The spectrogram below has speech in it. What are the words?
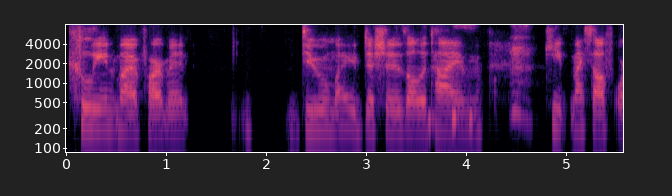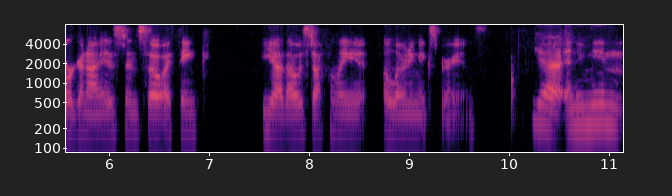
clean my apartment, do my dishes all the time, keep myself organized. And so I think, yeah, that was definitely a learning experience. Yeah. And I mean,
